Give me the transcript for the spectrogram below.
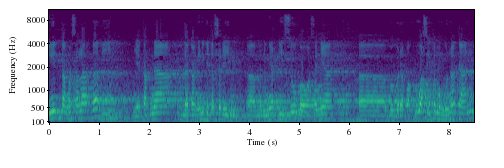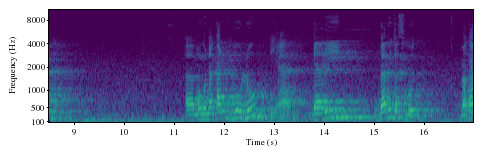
ini tentang masalah babi ya karena belakangan ini kita sering uh, mendengar isu bahwasanya uh, beberapa kuas itu menggunakan uh, menggunakan bulu ya dari babi tersebut. Maka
